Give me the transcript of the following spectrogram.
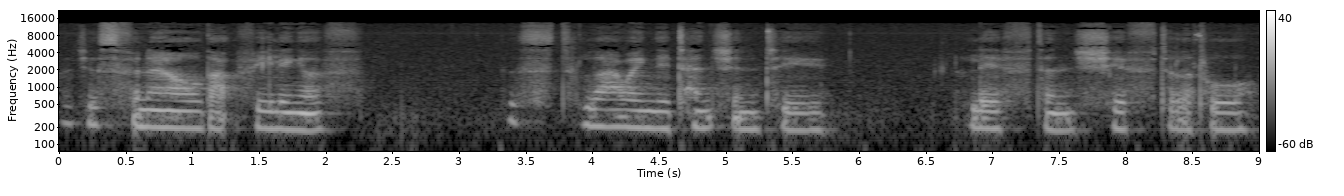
But just for now, that feeling of just allowing the attention to lift and shift a little,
